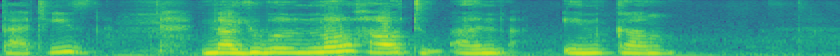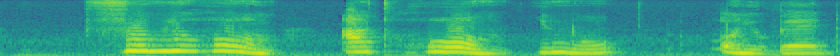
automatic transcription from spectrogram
that is. Now you will know how to earn income from your home, at home, you know, on your bed,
